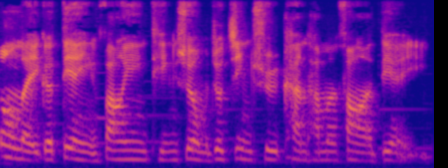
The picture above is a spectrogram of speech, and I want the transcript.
弄了一个电影放映厅，所以我们就进去看他们放的电影。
